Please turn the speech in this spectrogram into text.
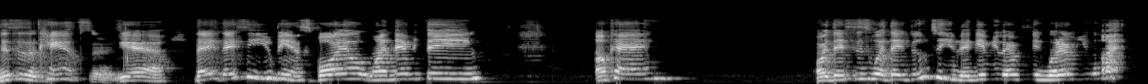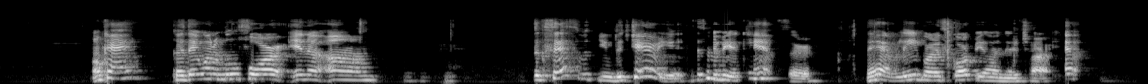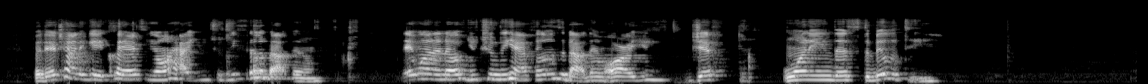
This is a cancer. Yeah. They they see you being spoiled, wanting everything. Okay. Or this is what they do to you. They give you everything, whatever you want. Okay? Because they want to move forward in a um success with you. The chariot. This may be a cancer. They have Libra and Scorpio in their chart. Yep. But they're trying to get clarity on how you truly feel about them. They want to know if you truly have feelings about them or are you just wanting the stability.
